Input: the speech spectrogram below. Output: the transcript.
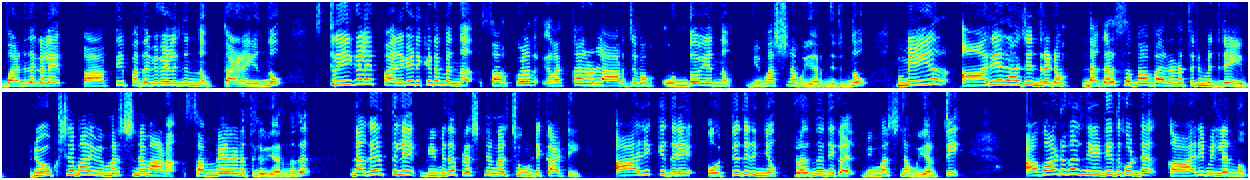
വനിതകളെ പാർട്ടി പദവികളിൽ നിന്നും തഴയുന്നു. സ്ത്രീകളെ പരിഗണിക്കണമെന്ന് സർക്കുലർ ഇറക്കാനുള്ള ആർജവം ഉണ്ടോ എന്നും വിമർശനമുയർന്നിരുന്നു. മേയർ ആര്യ രാജേന്ദ്രനും നഗരസഭാ ഭരണത്തിനുമെതിരെയും രൂക്ഷമായ വിമർശനമാണ് സമ്മേളനത്തിൽ ഉയർന്നത് നഗരത്തിലെ വിവിധ പ്രശ്നങ്ങൾ ചൂണ്ടിക്കാട്ടി ആര്യക്കെതിരെ ഒറ്റതിരിഞ്ഞു പ്രതിനിധികൾ വിമർശനമുയർത്തി അവാർഡുകൾ നേടിയതുകൊണ്ട് കാര്യമില്ലെന്നും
